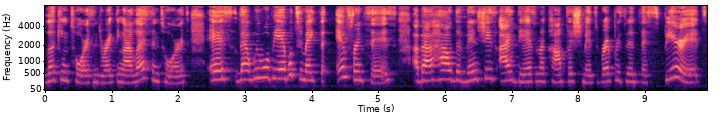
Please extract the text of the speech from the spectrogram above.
looking towards and directing our lesson towards is that we will be able to make the inferences about how Da Vinci's ideas and accomplishments represent the spirit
